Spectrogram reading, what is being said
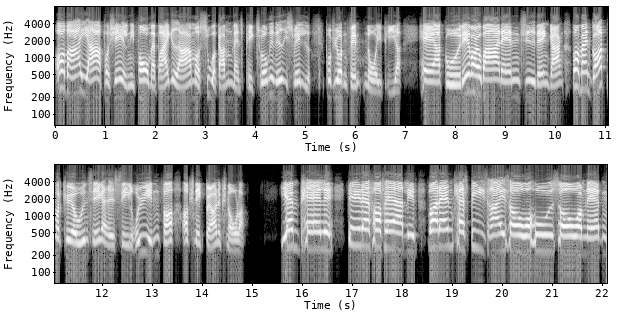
og var i ar på sjælen i form af brækkede arme og sur gammelmandspik tvunget ned i svælget på 14-15-årige piger. Herregud, det var jo bare en anden tid dengang, hvor man godt måtte køre uden sikkerhedssel, ryge indenfor og knække børneknogler. Jamen Palle, det er da forfærdeligt. Hvordan kan Spis rejse overhovedet sove om natten?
